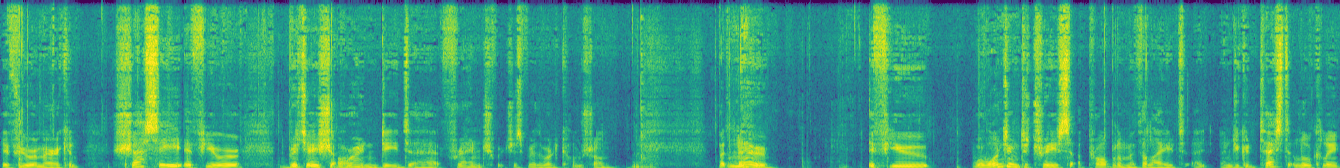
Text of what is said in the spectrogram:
if you're American, chassis if you're British or indeed uh, French, which is where the word comes from. But now, if you were wanting to trace a problem with the light, uh, and you could test it locally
